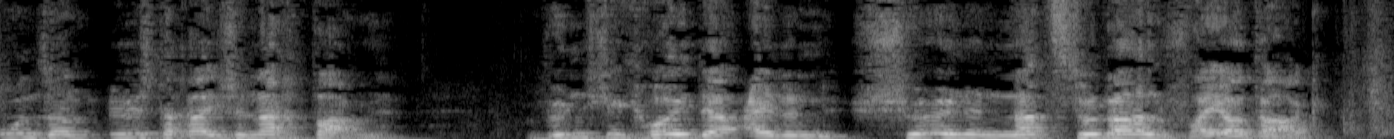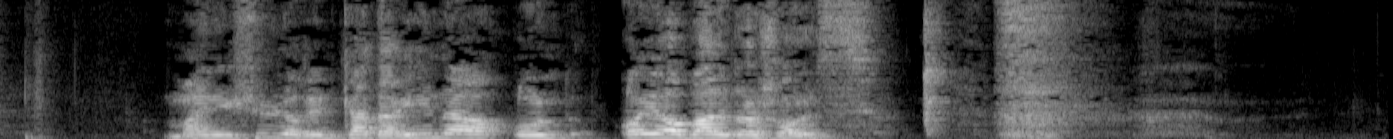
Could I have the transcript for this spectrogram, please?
unseren österreichischen Nachbarn wünsche ich heute einen schönen Nationalfeiertag. Meine Schülerin Katharina und euer Walter Scholz.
